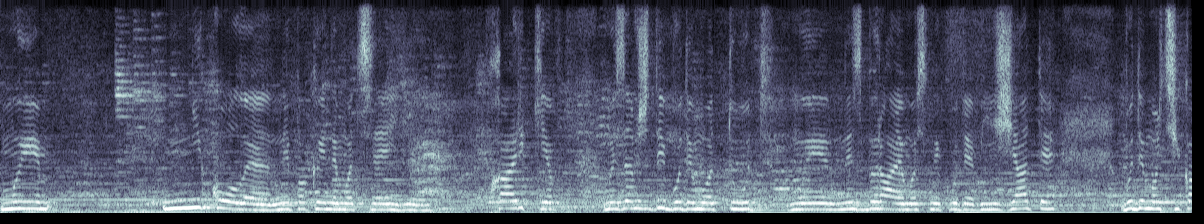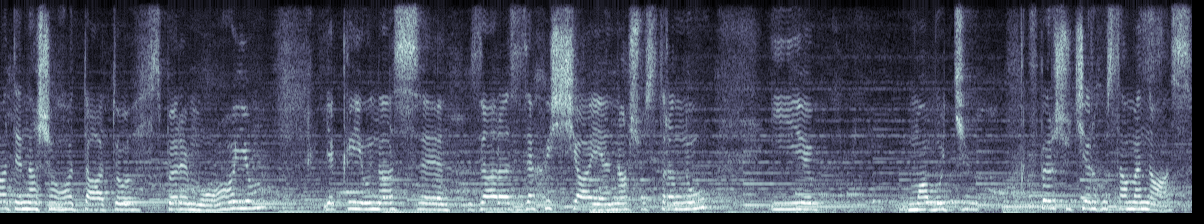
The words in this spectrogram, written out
Ми ніколи не покинемо цей Харків. Ми завжди будемо тут. Ми не збираємось нікуди в'їжджати. Будемо чекати нашого тату з перемогою, який у нас е, зараз захищає нашу страну і, мабуть, в першу чергу саме нас.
